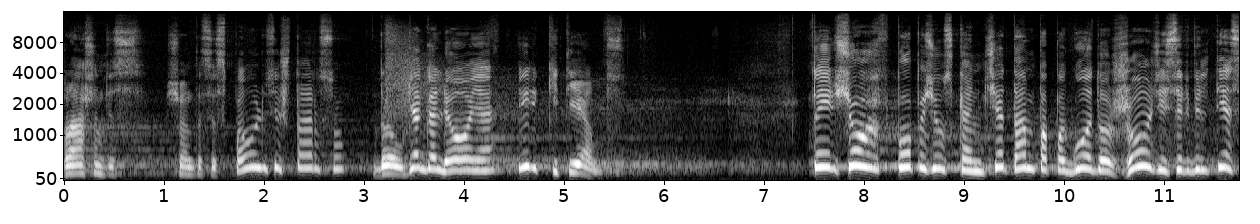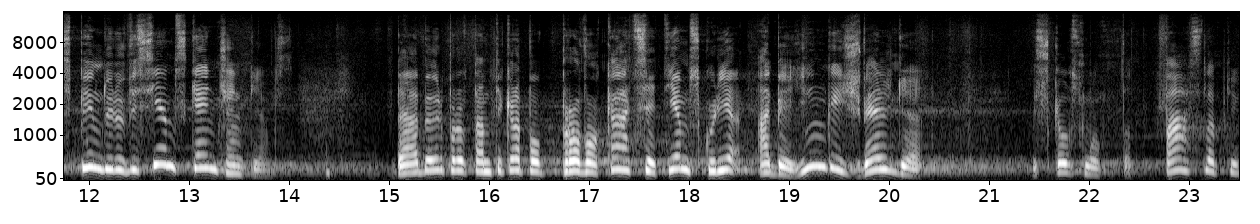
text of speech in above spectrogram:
rašantis šventasis Paulius iš Tarso, drauge galioja ir kitiems. Tai ir šio popiežiaus kančia tampa paguodo žodžiais ir vilties spinduliu visiems kenčiantiems be abejo ir tam tikra provokacija tiems, kurie abejingai žvelgia į skausmo paslapti,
